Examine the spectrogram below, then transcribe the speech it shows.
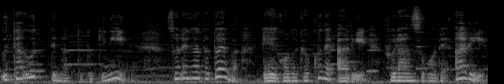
歌うってなった時にそれが例えば英語の曲でありフランス語であり、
